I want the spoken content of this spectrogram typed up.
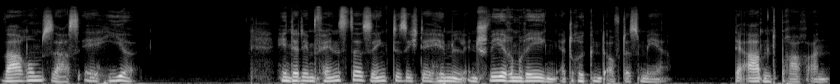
warum saß er hier? Hinter dem Fenster senkte sich der Himmel in schwerem Regen erdrückend auf das Meer. Der Abend brach an,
